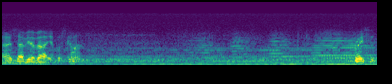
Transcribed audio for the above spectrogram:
Let's have your valuables. Come on. Bracelet.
